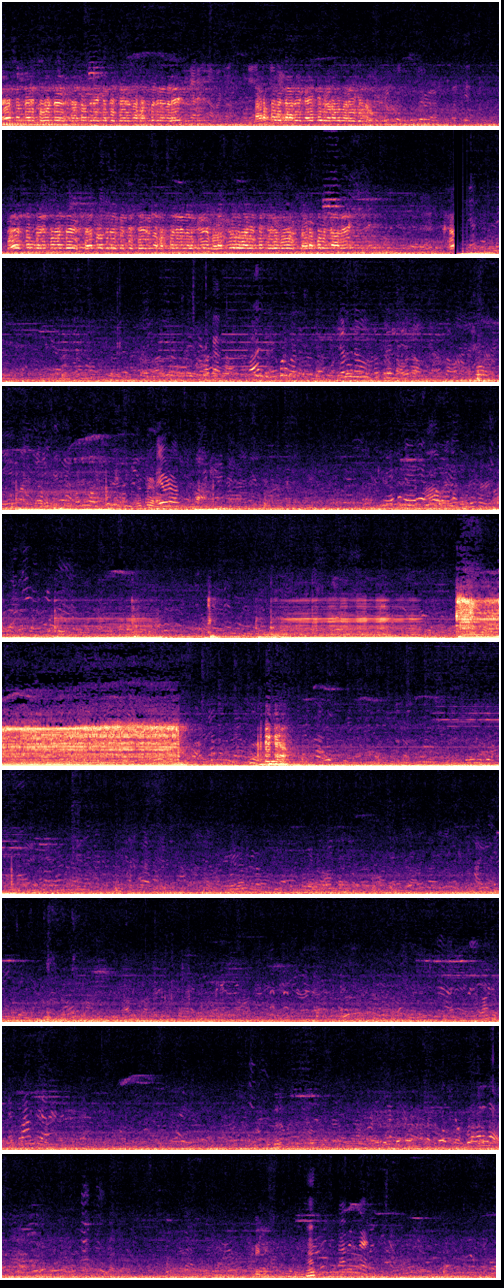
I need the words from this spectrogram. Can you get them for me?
വേഷം ധരിച്ചുകൊണ്ട് ക്ഷേത്രത്തിലേക്ക് എത്തിച്ചേരുന്ന ഭക്തജനങ്ങളെ തടസ്സമില്ലാതെ കയറ്റിവിടണമെന്ന് അറിയിക്കുന്നു. വേഷം ധരിച്ചുകൊണ്ട് ക്ഷേത്രത്തിലേക്ക് എത്തിച്ചേരുന്ന ഭക്തജനങ്ങൾക്ക് വിളക്കുകളുമായി എത്തിച്ചേരുമ്പോൾ തടസ്സമില്ലാതെ എവിടെ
